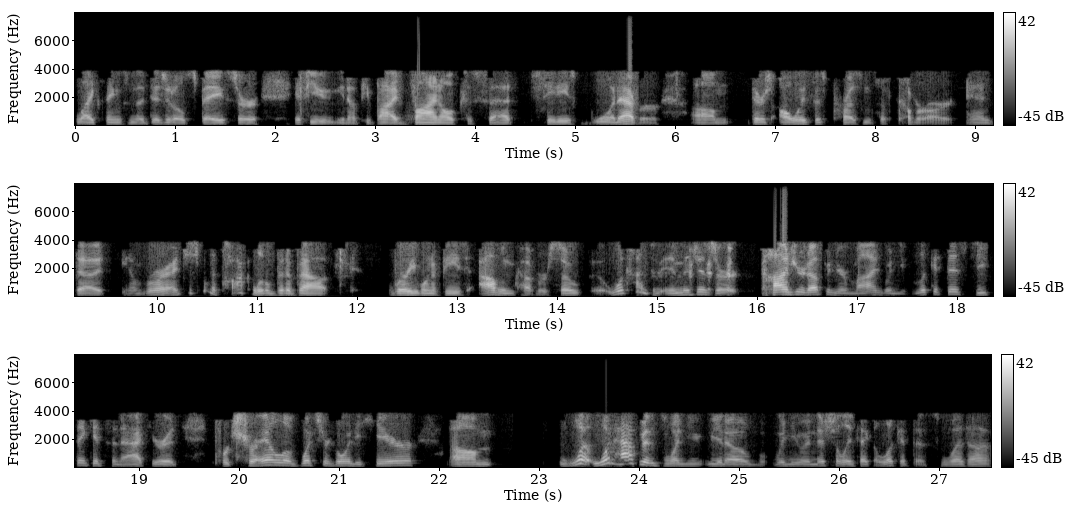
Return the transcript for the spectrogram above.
like things in the digital space or if you you know if you buy vinyl, cassette, CDs, whatever, um, there's always this presence of cover art. And uh, you know, Rory, I just want to talk a little bit about where you want to be's album covers. So, what kinds of images are conjured up in your mind when you look at this? Do you think it's an accurate portrayal of what you're going to hear? Um, what what happens when you you know when you initially take a look at this? What uh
